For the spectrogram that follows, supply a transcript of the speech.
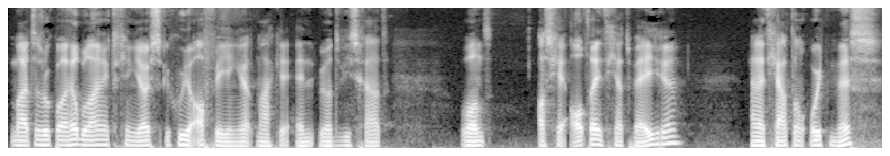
maar het is ook wel heel belangrijk dat je juist een goede afweging gaat maken in uw adviesraad. Want als jij altijd gaat weigeren en het gaat dan ooit mis,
